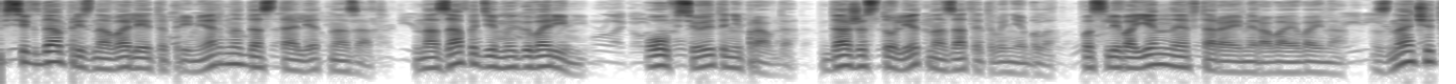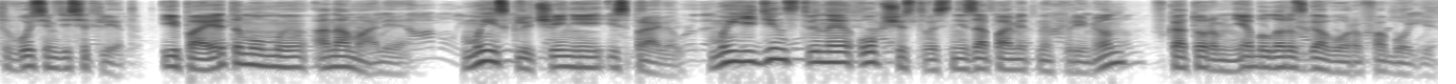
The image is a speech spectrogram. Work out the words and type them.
всегда признавали это примерно до 100 лет назад. На Западе мы говорим, о, все это неправда. Даже 100 лет назад этого не было. Послевоенная Вторая мировая война. Значит, 80 лет. И поэтому мы аномалия. Мы исключение из правил. Мы единственное общество с незапамятных времен, в котором не было разговоров о Боге.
